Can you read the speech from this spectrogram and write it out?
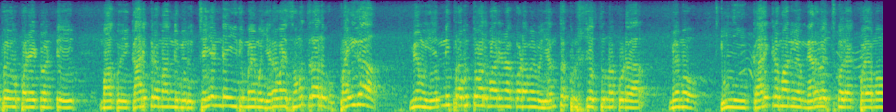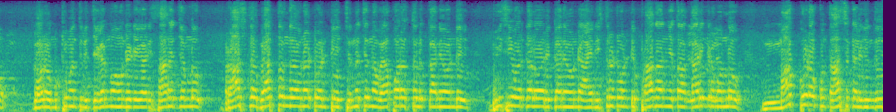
ఉపయోగపడేటువంటి మాకు ఈ కార్యక్రమాన్ని మీరు చేయండి. ఇది మేము ఇరవై సంవత్సరాలకు పైగా మేము ఎన్ని ప్రభుత్వాలు మారినా కూడా మేము ఎంత కృషి చేస్తున్నా కూడా మేము ఈ కార్యక్రమాన్ని మేము నెరవేర్చుకోలేకపోయాము. గౌరవ ముఖ్యమంత్రి జగన్మోహన్ రెడ్డి గారి సారథ్యంలో రాష్ట్ర వ్యాప్తంగా ఉన్నటువంటి చిన్న చిన్న వ్యాపారస్తులకు కానివ్వండి బీసీ వర్గాల వారికి కానివ్వండి ఆయన ఇస్తున్నటువంటి ప్రాధాన్యత కార్యక్రమంలో మాకు కూడా కొంత ఆశ కలిగింది.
